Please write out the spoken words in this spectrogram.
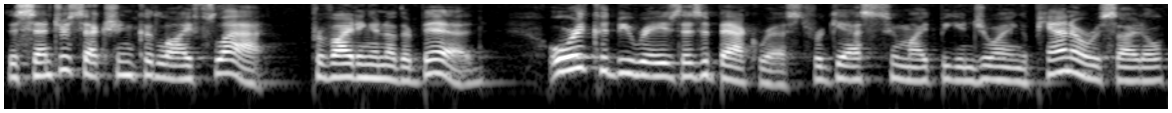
The center section could lie flat, providing another bed, or it could be raised as a backrest for guests who might be enjoying a piano recital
